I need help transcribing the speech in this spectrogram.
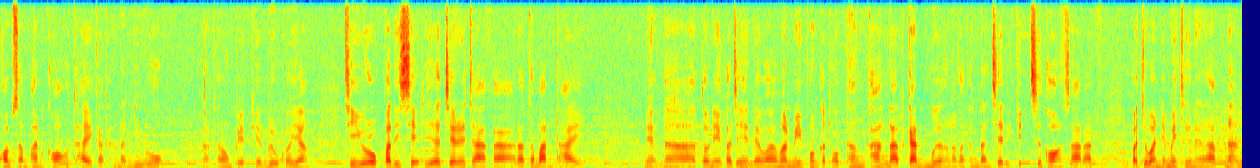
ความสัมพันธ์ของไทยกับทางด้านยุโรปนะถ้าลองเปรียบเทียบดูก็ย่าง ที่ยุโรปปฏิเสธที่จะเจรจากับรัฐบาลไทยเนี่ยนะตัวนี้ก็จะเห็นได้ว่ามันมีผลกระทบทั้งทางด้านการเมืองแล้วก็ทางด้านเศรษฐกิจซึ่งของสหรัฐปัจจุบันยังไม่ถึงในระดับนั้น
